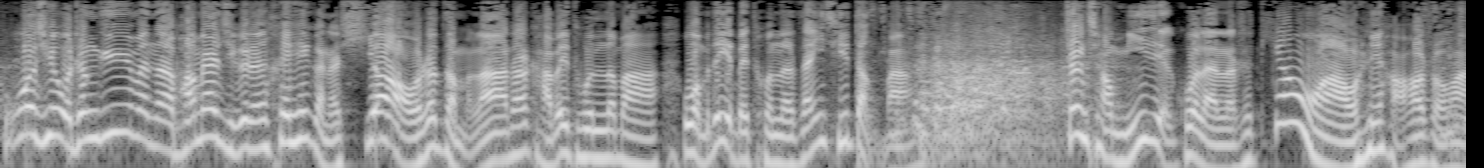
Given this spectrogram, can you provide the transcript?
我去，我正郁闷呢，旁边几个人嘿嘿搁那笑。我说怎么了？他说卡被吞了吧？我们的也被吞了，咱一起等吧。正巧米姐过来了，说跳啊！我说你好好说话，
